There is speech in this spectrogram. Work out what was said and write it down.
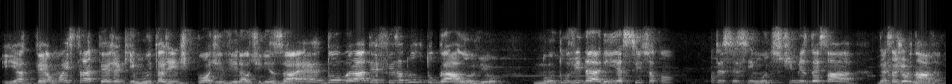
E até uma estratégia que muita gente pode vir a utilizar é dobrar a defesa do, do Galo, viu? Não duvidaria se isso acontecesse em muitos times dessa, dessa jornada.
